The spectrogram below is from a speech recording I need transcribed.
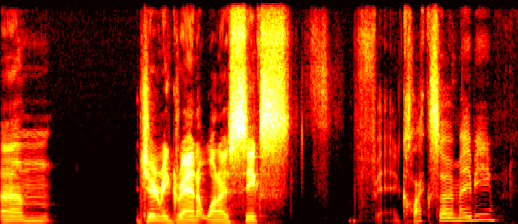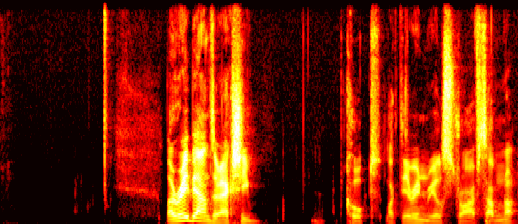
Um, Jerami Grant at 106. Claxo, maybe? My rebounds are actually cooked. Like, they're in real strife, so I'm not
